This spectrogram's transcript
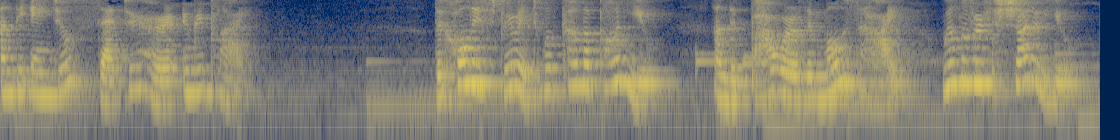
And the angel said to her in reply, The Holy Spirit will come upon you, and the power of the Most High will overshadow you.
